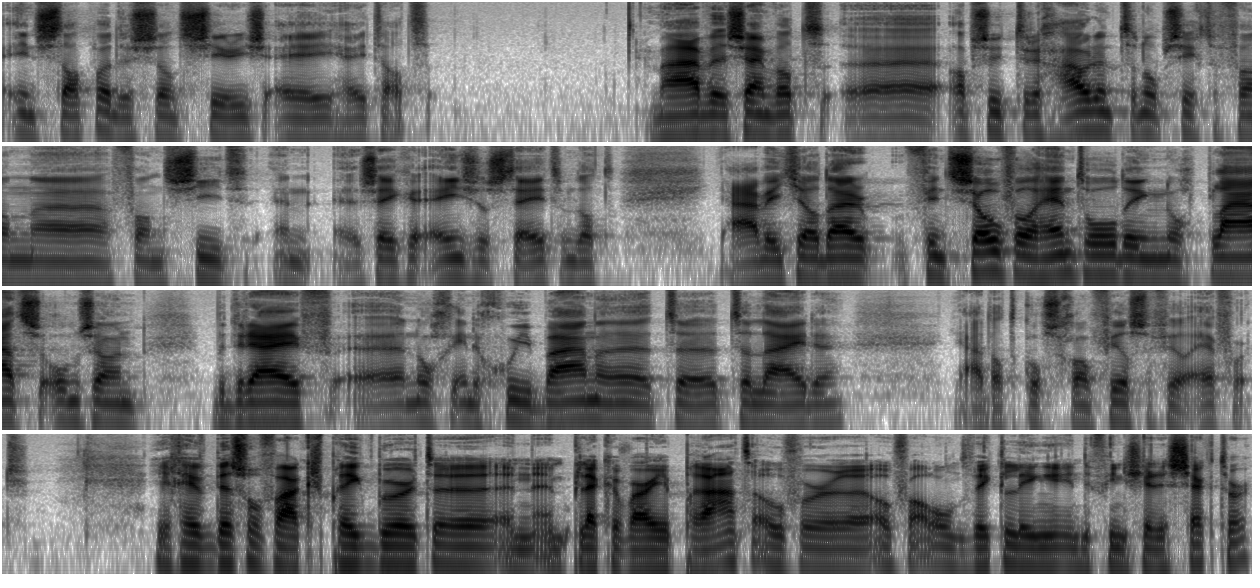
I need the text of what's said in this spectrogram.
instappen, dus dan Series E heet dat. Maar we zijn wat absoluut terughoudend ten opzichte van, uh, van Seed en zeker Angel State. Omdat, ja, weet je wel, daar vindt zoveel handholding nog plaats om zo'n bedrijf nog in de goede banen te, te leiden. Ja, dat kost gewoon veel te veel effort. Je geeft best wel vaak spreekbeurten en, en plekken waar je praat over, uh, over alle ontwikkelingen in de financiële sector.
